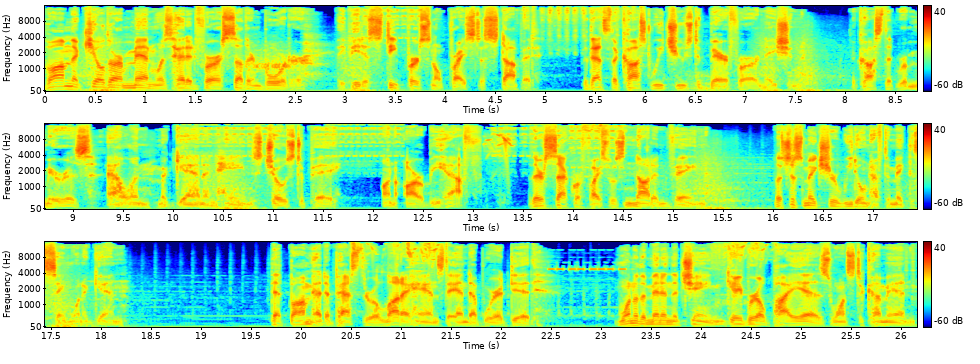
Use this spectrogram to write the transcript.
The bomb that killed our men was headed for our southern border. They paid a steep personal price to stop it. But that's the cost we choose to bear for our nation. The cost that Ramirez, Allen, McGann, and Haynes chose to pay on our behalf. Their sacrifice was not in vain. Let's just make sure we don't have to make the same one again. That bomb had to pass through a lot of hands to end up where it did. One of the men in the chain, Gabriel Paez, wants to come in.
